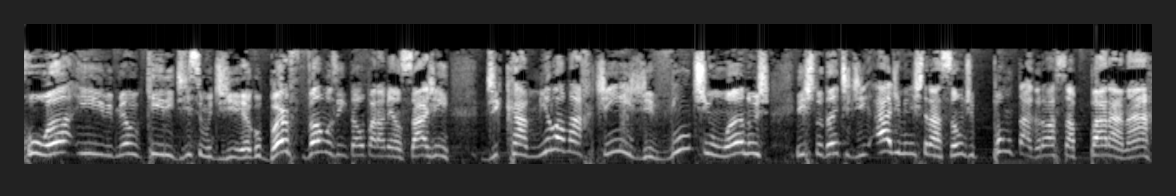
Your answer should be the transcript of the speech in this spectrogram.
Juan e meu queridíssimo Diego Burff. Vamos então para a mensagem de Camila Martins, de 21 anos, estudante de administração de Ponta Grossa, Paraná.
